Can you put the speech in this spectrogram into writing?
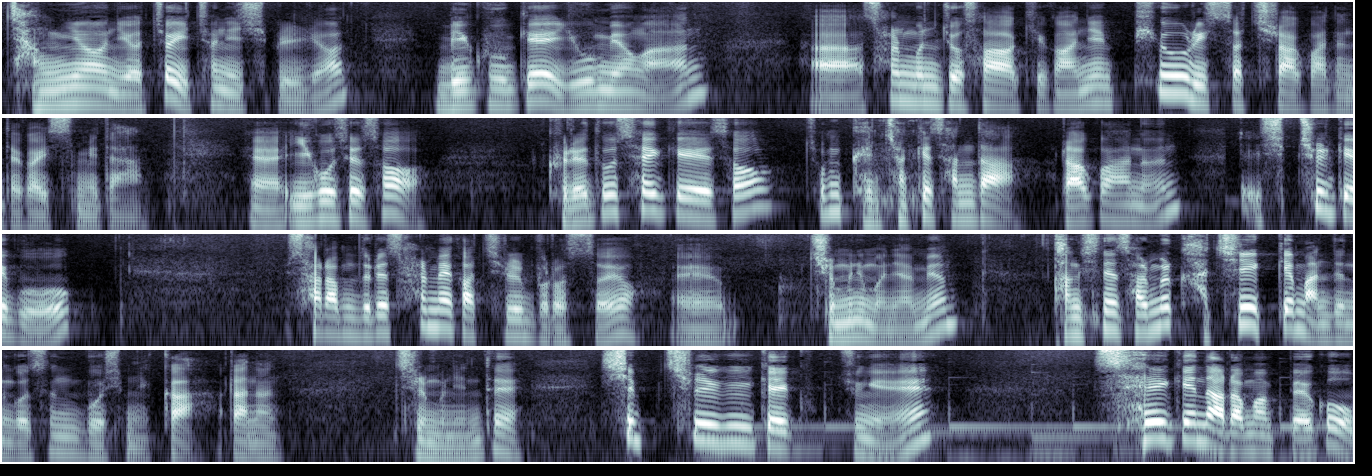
작년이었죠, 2021년 미국의 유명한 아, 설문조사 기관인 퓨 리서치라고 하는 데가 있습니다. 예, 이곳에서 그래도 세계에서 좀 괜찮게 산다라고 하는 17개국 사람들의 삶의 가치를 물었어요. 예, 질문이 뭐냐면 당신의 삶을 가치 있게 만드는 것은 무엇입니까? 라는 질문인데 17개국 중에 세 개 나라만 빼고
